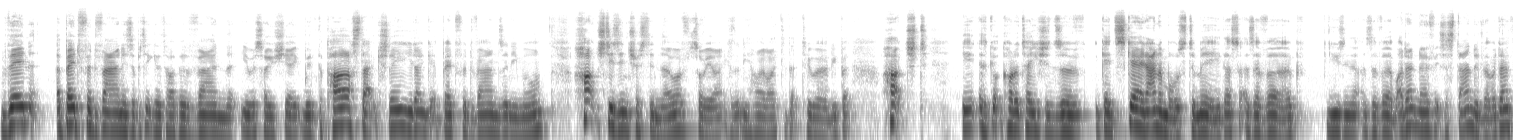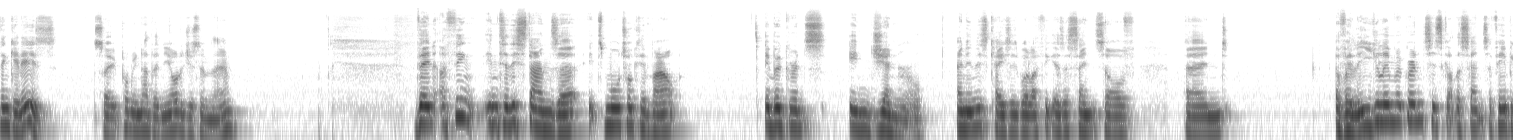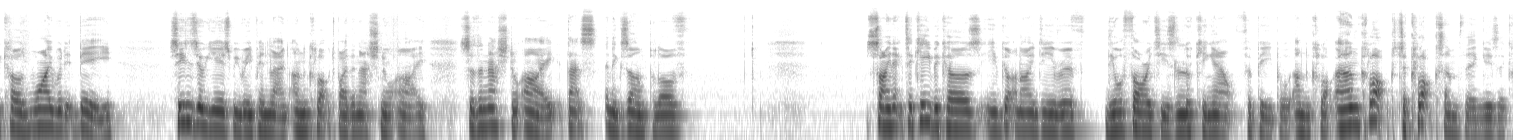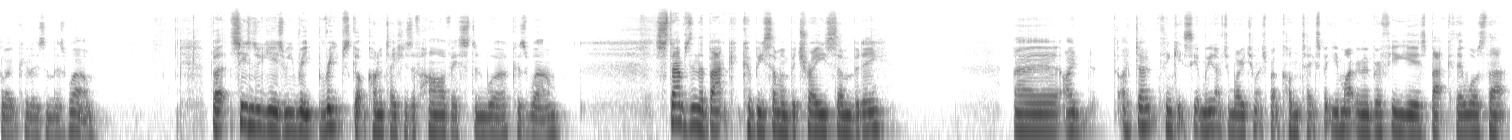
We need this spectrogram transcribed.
Then a Bedford van is a particular type of van that you associate with the past, actually. You don't get Bedford vans anymore. Hutched is interesting, though. I'm sorry, I accidentally highlighted that too early. But hutched it has got connotations of, again, scared animals to me. That's as a verb, using that as a verb. I don't know if it's a standard verb. I don't think it is. So probably another neologism there. Then I think into this stanza, it's more talking about immigrants in general. And in this case as well, I think there's a sense of and of illegal immigrants. It's got the sense of here because why would it be? Seasons or years we reap in land unclocked by the national eye. So the national eye, that's an example of synecdoche because you've got an idea of the authorities looking out for people unclock and unclocked to clock something is a colloquialism as well. But seasons or years we reap. Reap's got connotations of harvest and work as well. Stabs in the back could be someone betrays somebody. Uh, I I don't think it's we don't have to worry too much about context, but you might remember a few years back there was that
